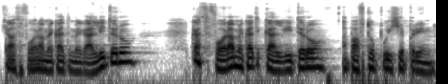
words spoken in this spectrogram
Κάθε φορά με κάτι μεγαλύτερο, κάθε φορά με κάτι καλύτερο από αυτό που είχε πριν.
